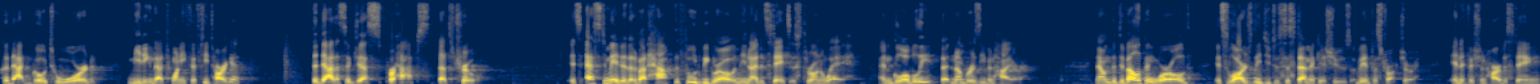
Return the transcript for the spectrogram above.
Could that go toward meeting that 2050 target? The data suggests perhaps that's true. It's estimated that about half the food we grow in the United States is thrown away, and globally, that number is even higher. Now, in the developing world, it's largely due to systemic issues of infrastructure, inefficient harvesting,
